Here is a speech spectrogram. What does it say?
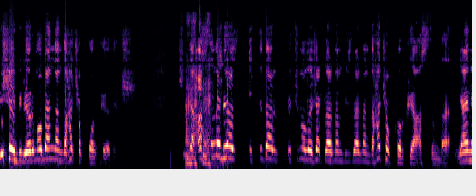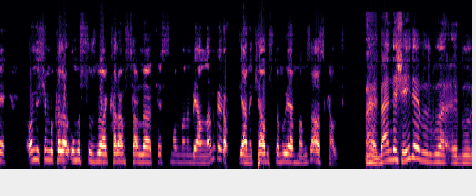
bir şey biliyorum o benden daha çok korkuyor demiş. Şimdi aslında biraz iktidar bütün olacaklardan bizlerden daha çok korkuyor aslında. Yani onun için bu kadar umutsuzluğa, karamsarlığa teslim olmanın bir anlamı yok. Yani kabustan uyanmamıza az kaldı. Evet ben de şeyi de vurgula e, bu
